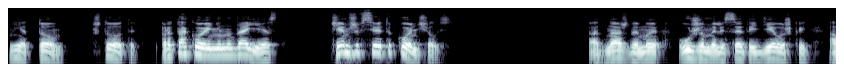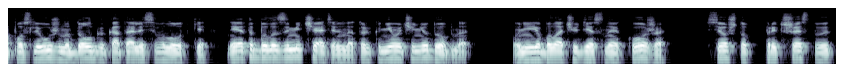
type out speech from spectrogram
Нет, Том, что ты? Про такое не надоест. Чем же все это кончилось? Однажды мы ужинали с этой девушкой, а после ужина долго катались в лодке, и это было замечательно, только не очень удобно. У нее была чудесная кожа, все, что предшествует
